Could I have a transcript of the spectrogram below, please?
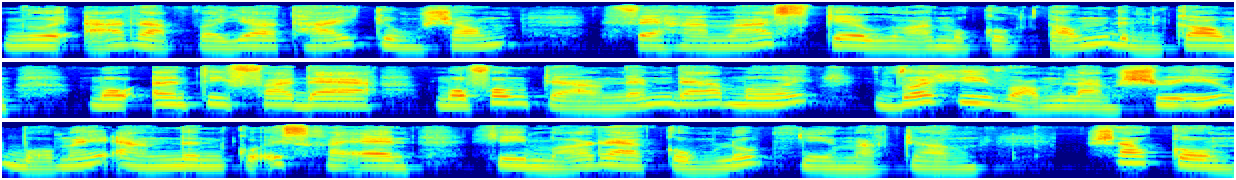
người Ả Rập và Do Thái chung sống. Phe Hamas kêu gọi một cuộc tổng đình công, một antifada, một phong trào ném đá mới với hy vọng làm suy yếu bộ máy an ninh của Israel khi mở ra cùng lúc nhiều mặt trận. Sau cùng,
